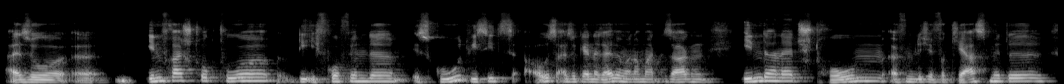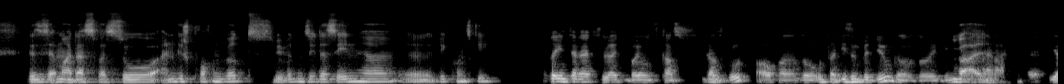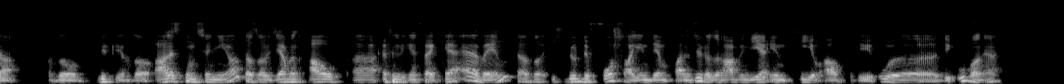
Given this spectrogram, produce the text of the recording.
Also äh, Infrastruktur, die ich vorfinde, ist gut. Wie sieht es aus? Also generell, wenn wir nochmal sagen, Internet, Strom, öffentliche Verkehrsmittel, das ist immer das, was so angesprochen wird. Wie würden Sie das sehen, Herr äh, Dikonski? Also Internet läuft bei uns ganz, ganz gut, auch also unter diesen Bedingungen. Also Überall. Ja, also wirklich, also alles funktioniert. Also Sie haben auch äh, öffentlichen Verkehr erwähnt. Also ich würde vorschlagen, in dem Fall natürlich, also haben wir in Kiew auch die, uh, die U-Bahn, ja.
